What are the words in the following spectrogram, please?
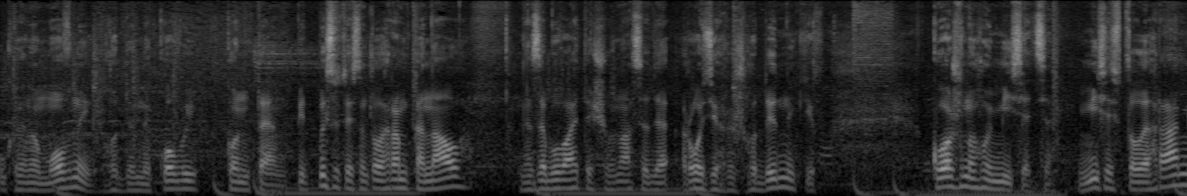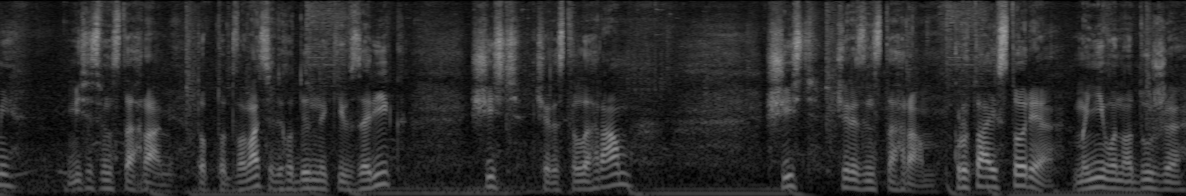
україномовний годинниковий контент. Підписуйтесь на телеграм-канал. Не забувайте, що у нас іде розіграш годинників кожного місяця. Місяць в Телеграмі, місяць в інстаграмі. Тобто 12 годинників за рік, 6 через Телеграм, 6 через інстаграм. Крута історія. Мені вона дуже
